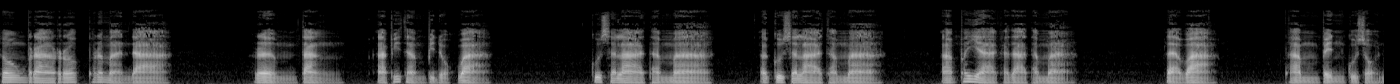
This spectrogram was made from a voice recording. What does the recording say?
ทรงปรารบพระมารดา เริ่มตั้งอภิธรรมปิฎกว่า กุศลธรรมา อกุศลธรรมาอัพยากตาธรรมา แปลว่าทำเป็นกุศล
